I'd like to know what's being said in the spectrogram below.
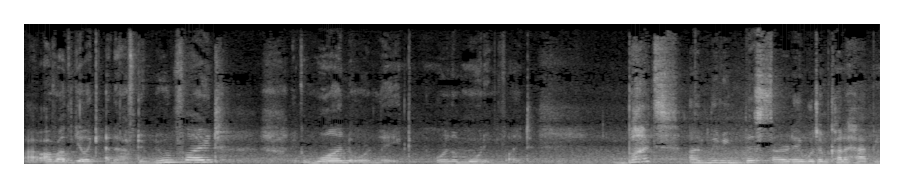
I'd rather get like an afternoon flight, like one or like or the morning flight. But I'm leaving this Saturday, which I'm kind of happy.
